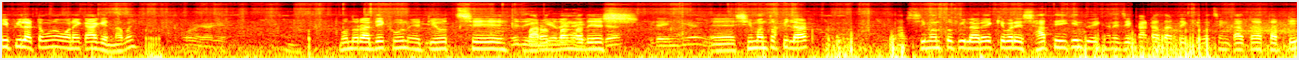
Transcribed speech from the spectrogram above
এই পিলারটা মনে হয় অনেক আগের না ভাই বন্ধুরা দেখুন এটি হচ্ছে ভারত বাংলাদেশ সীমান্ত পিলার। আর সীমান্ত পিলার একেবারে সাথেই কিন্তু এখানে যে কাটা তার দেখতে পাচ্ছেন কাটা তারটি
